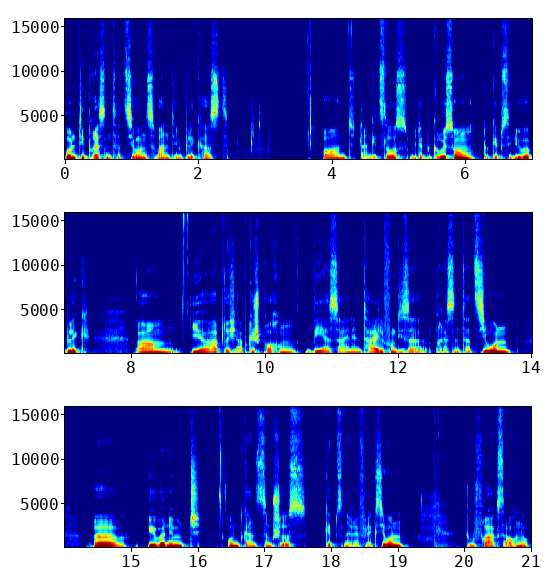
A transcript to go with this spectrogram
und die Präsentationswand im Blick hast. Und dann geht's los mit der Begrüßung. Du gibst den Überblick. Ähm, ihr habt euch abgesprochen, wer seinen Teil von dieser Präsentation äh, übernimmt. Und ganz zum Schluss gibt es eine Reflexion. Du fragst auch nur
